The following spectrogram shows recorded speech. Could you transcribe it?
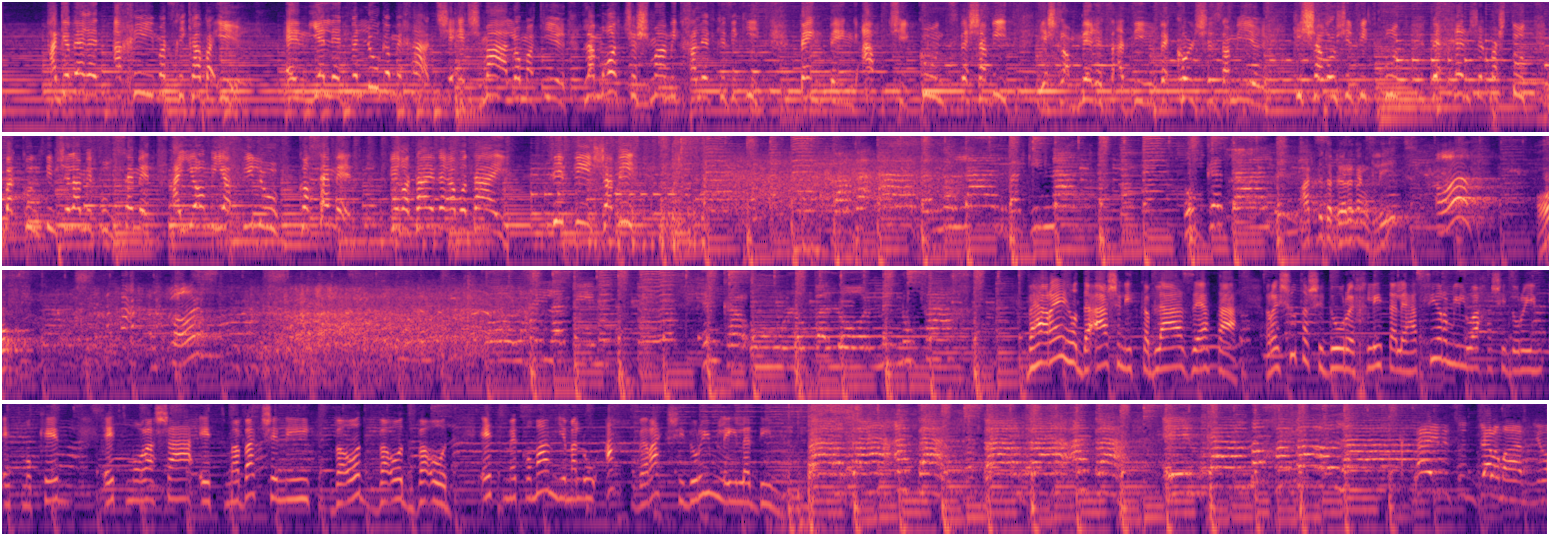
הגברת הכי מצחיקה בעיר. אין ילד ולו גם אחד שאת שמה לא מכיר למרות ששמה מתחלף כזיקית בנג בנג, אפצ'י, גונץ ושביט יש לה מרץ אדיר וקול של זמיר כישרון של פטפוט וחן של פשטות בקונצים שלה מפורסמת היום היא אפילו קוסמת גבירותיי ורבותיי ציפי שביט. את מדברת אנגלית? עוף, עוף? קורס. כל הילדים, הם קראו לו בלון מנופח. והרי הודעה שנתקבלה זה עתה. רשות השידור החליטה להסיר מלוח השידורים את מוקד, את מורשה, את מבט שני, ועוד ועוד ועוד. את מקומם ימלאו אך ורק שידורים לילדים. בבא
